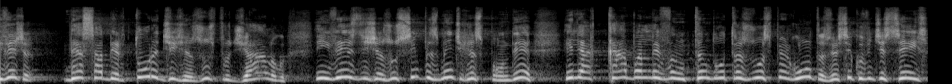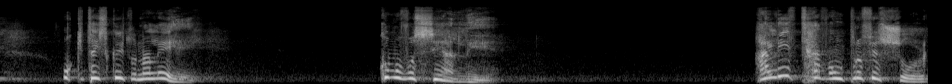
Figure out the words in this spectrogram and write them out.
E veja, nessa abertura de Jesus para o diálogo, em vez de Jesus simplesmente responder, ele acaba levantando outras duas perguntas. Versículo 26. O que está escrito na lei? Como você a lê? Ali estava um professor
